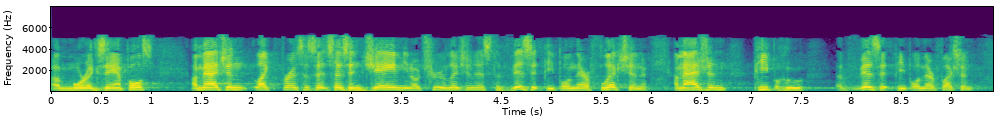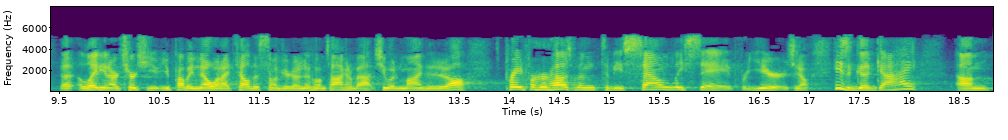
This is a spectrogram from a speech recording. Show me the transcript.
of more examples. Imagine, like, for instance, it says in James, you know, true religion is to visit people in their affliction. Imagine people who visit people in their affliction. A lady in our church, you, you probably know when I tell this, some of you are going to know who I'm talking about. She wouldn't mind it at all. Prayed for her husband to be soundly saved for years. You know, he's a good guy. Um,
